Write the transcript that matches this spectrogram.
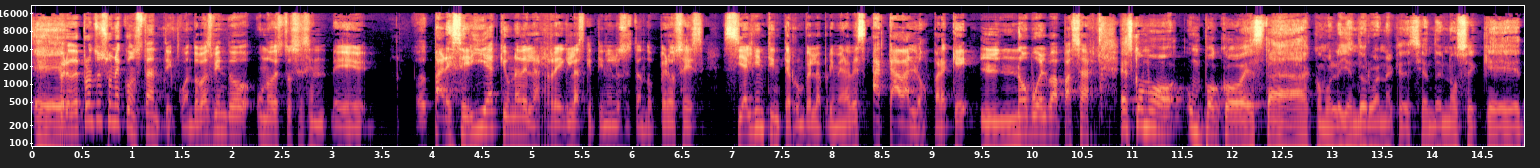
Eh, Pero de pronto es una constante. Cuando vas viendo uno de estos eh, parecería que una de las reglas que tienen los estandoperos es si alguien te interrumpe la primera vez, acábalo para que no vuelva a pasar. Es como un poco esta como leyenda urbana que decían de no sé qué,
